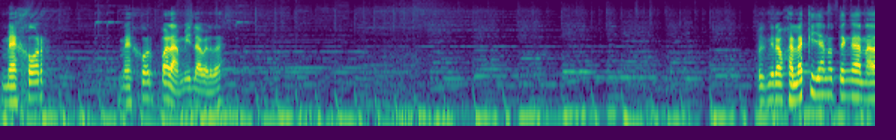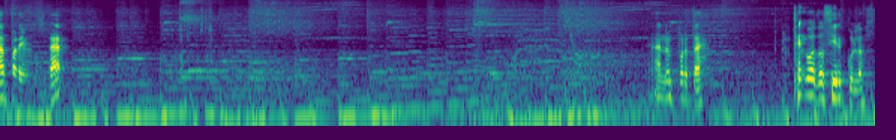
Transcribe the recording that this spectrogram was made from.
Mejor. Mejor para mí, la verdad. Pues mira, ojalá que ya no tenga nada para invocar. Ah, no importa. Tengo dos círculos.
